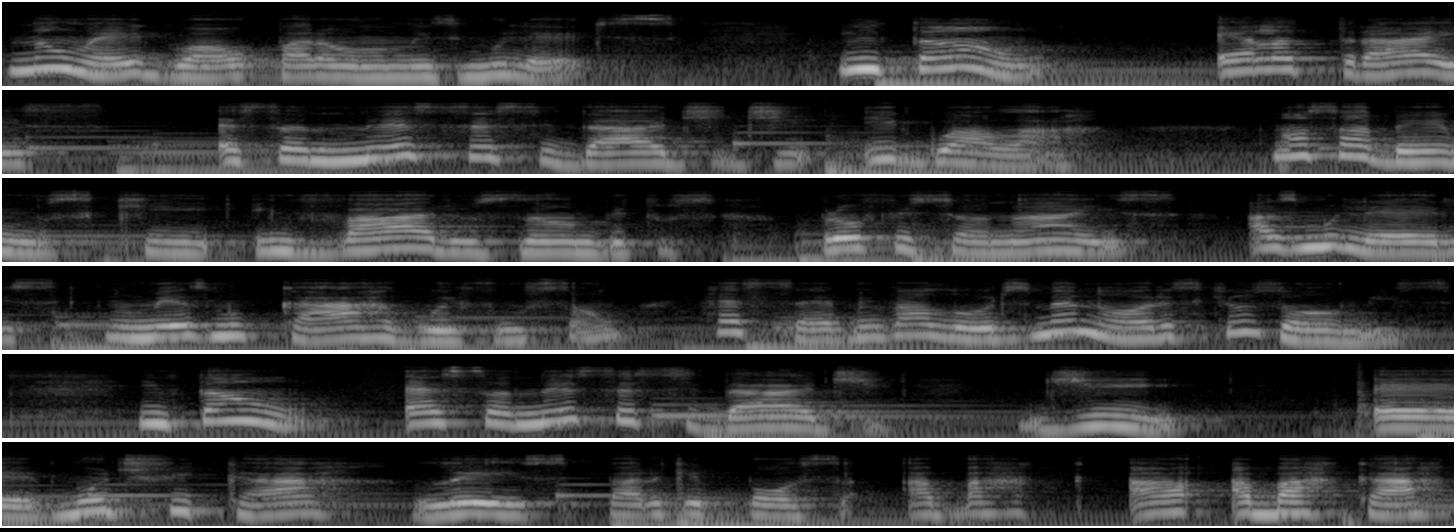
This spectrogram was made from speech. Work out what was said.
não é igual para homens e mulheres. Então, ela traz essa necessidade de igualar. Nós sabemos que em vários âmbitos profissionais, as mulheres, no mesmo cargo e função, recebem valores menores que os homens. Então, essa necessidade de é, modificar leis para que possa abarcar, abarcar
